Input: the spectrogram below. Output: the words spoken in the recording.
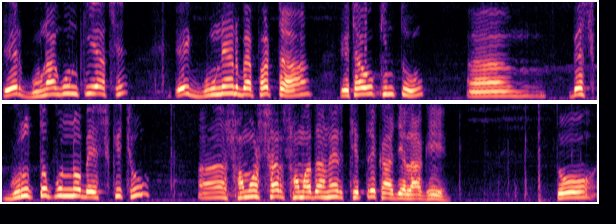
এর গুণাগুণ কি আছে? এই গুণের ব্যাপারটা, এটাও কিন্তু বেশ গুরুত্বপূর্ণ বেশ কিছু সমস্যার সমাধানের ক্ষেত্রে কাজে লাগে। তো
